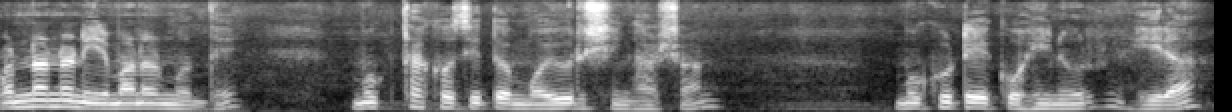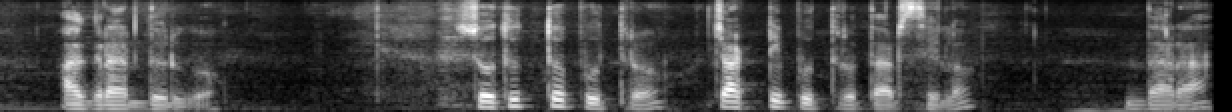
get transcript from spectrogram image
অন্যান্য নির্মাণের মধ্যে মুক্তাখচিত ময়ূর সিংহাসন, মুকুটে কোহিনূর হীরা, আগ্রার দুর্গ। চতুর্থ পুত্র, চারটি পুত্র তার ছিল, দ্বারা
